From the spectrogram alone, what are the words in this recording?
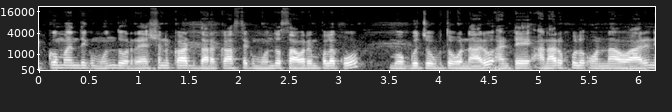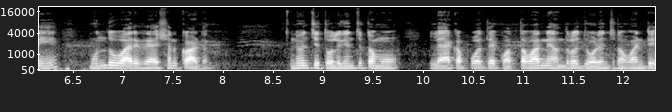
ఎక్కువ మందికి ముందు రేషన్ కార్డు దరఖాస్తుకు ముందు సవరింపులకు మొగ్గు చూపుతూ ఉన్నారు. అంటే అనర్హులు ఉన్న వారిని ముందు వారి రేషన్ కార్డు నుంచి తొలగించటము లేకపోతే కొత్త వారిని అందులో జోడించడం వంటి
